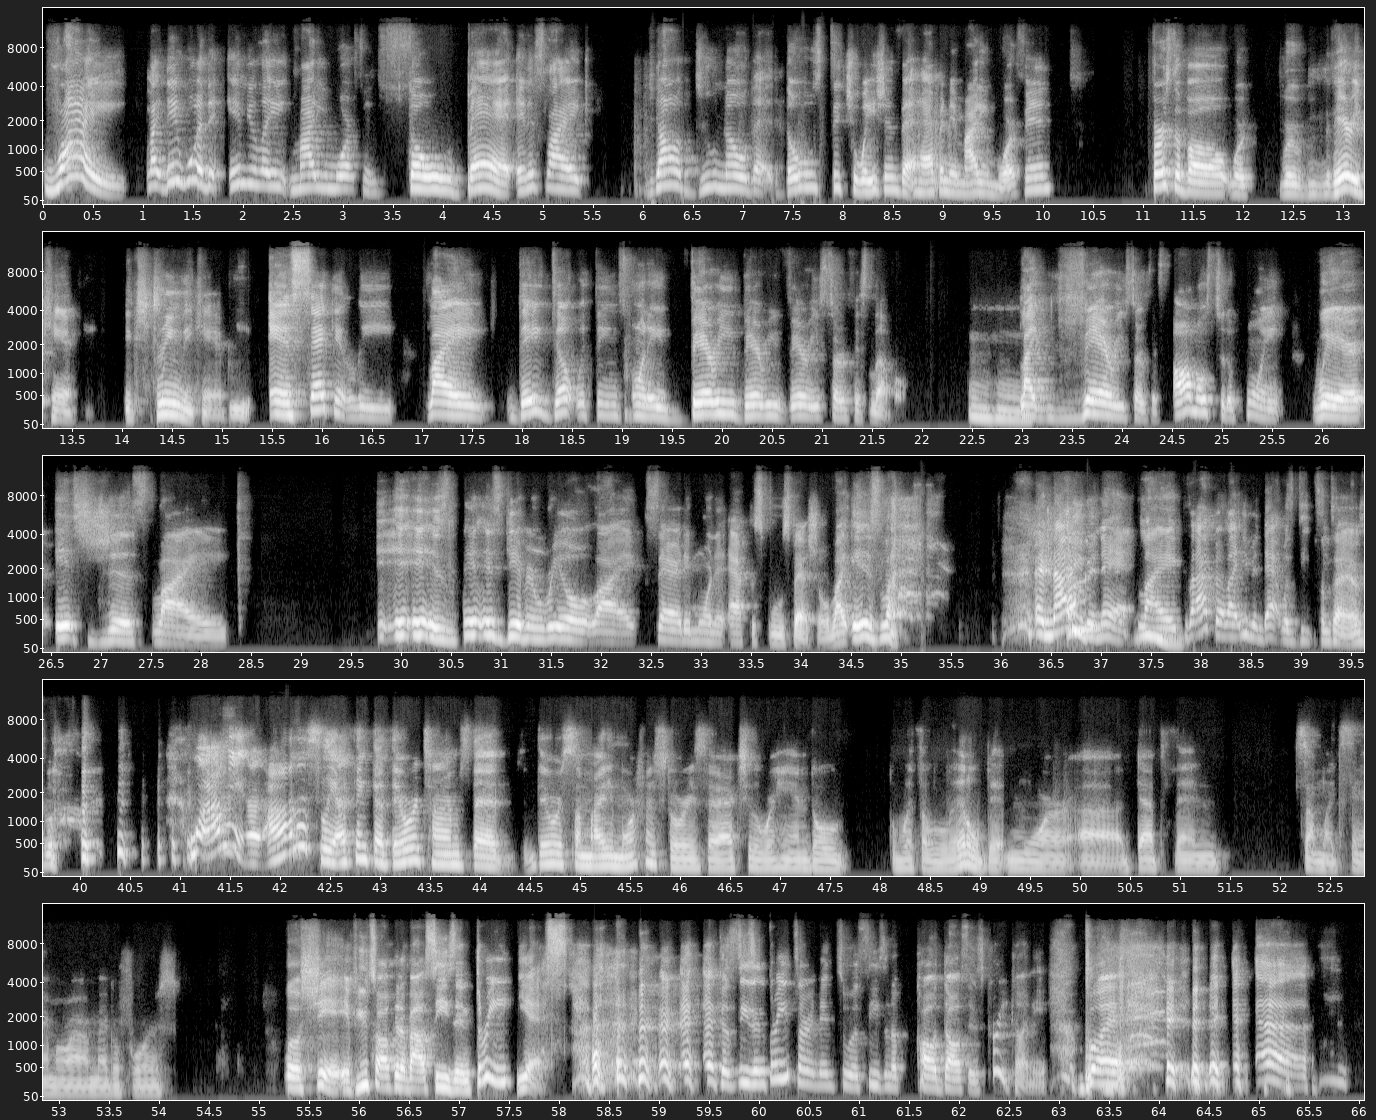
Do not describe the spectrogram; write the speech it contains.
Right like they wanted to emulate Mighty Morphin so bad. And it's like, y'all do know that those situations that happened in Mighty Morphin, first of all, were were very campy, extremely campy. And secondly, like they dealt with things on a very, very, very surface level. Mm-hmm. Like very surface, almost to the point where it's just like it, it is it is giving real like Saturday morning after school special. Like it's like and not even that. Like I felt like even that was deep sometimes. well, I mean, uh, honestly, I think that there were times that there were some Mighty Morphin stories that actually were handled with a little bit more uh, depth than something like Samurai or Megaforce. Well, shit, if you talking about season three, yes. Because season three turned into a season of called Dawson's Creek, honey. But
